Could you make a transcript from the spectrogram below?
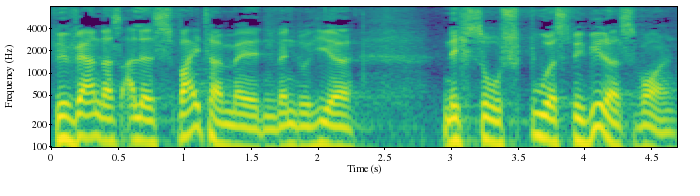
Wir werden das alles weitermelden, wenn du hier nicht so spurst, wie wir das wollen.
